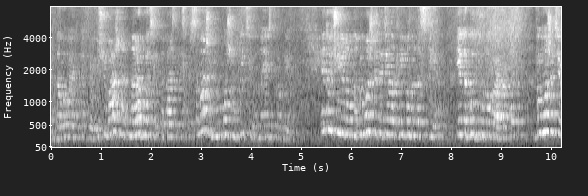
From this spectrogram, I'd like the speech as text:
когда бывает и такое. Очень важно на работе как раз таки с персонажем мы можем выйти вот на эти проблемы. Это очень удобно. Вы можете это делать либо на доске, и это будет групповая работа. Вы можете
